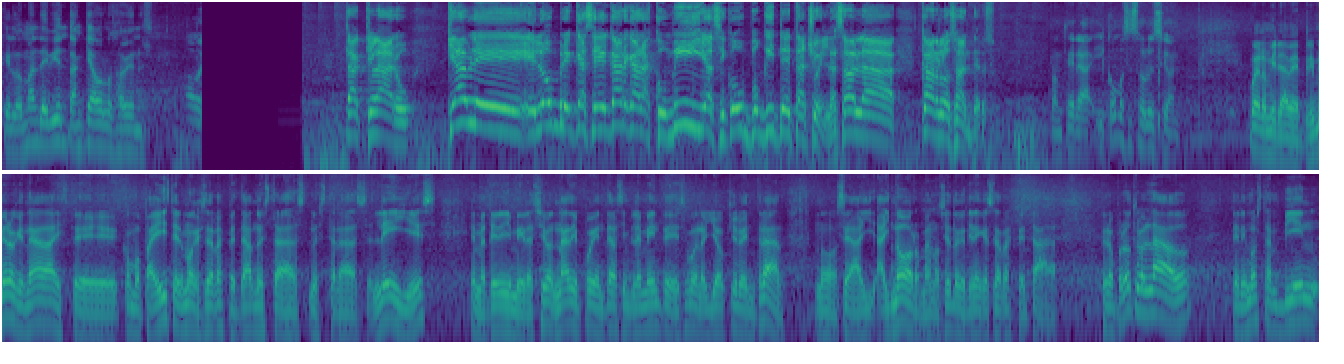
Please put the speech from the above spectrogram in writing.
que los mande bien tanqueados los aviones. Está claro que hable el hombre que hace gárgaras con villas y con un poquito de tachuelas. Habla Carlos Anderson. Frontera, ¿y cómo se soluciona? Bueno, mira, a ver, primero que nada, este, como país tenemos que hacer respetar nuestras, nuestras leyes en materia de inmigración. Nadie puede entrar simplemente y decir, bueno, yo quiero entrar. No, o sea, hay, hay normas, ¿no es cierto?, que tienen que ser respetadas. Pero por otro lado, tenemos también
